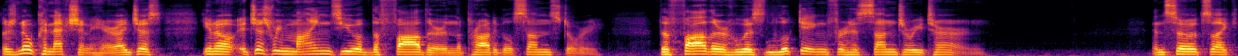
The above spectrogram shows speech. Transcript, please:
There's no connection here. I just, you know, it just reminds you of the father in the prodigal son story. the father who is looking for his son to return. And so it's like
